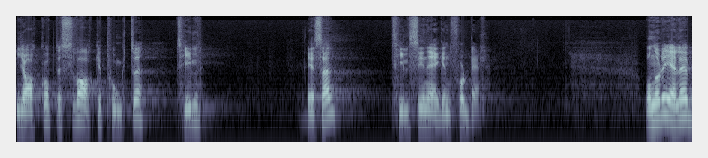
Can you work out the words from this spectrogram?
Jakob det svake punktet til Esau til sin egen fordel. Og når det gjelder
